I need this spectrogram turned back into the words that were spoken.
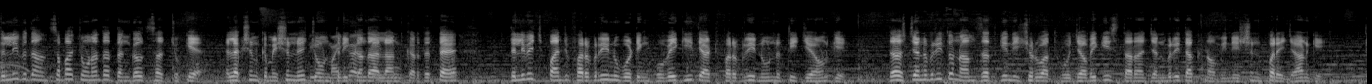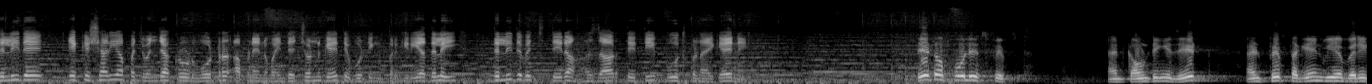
ਦਿੱਲੀ ਵਿਧਾਨ ਸਭਾ ਚੋਣਾਂ ਦਾ ਦੰਗਲ ਸੱਜ ਚੁੱਕਿਆ ਹੈ। ਇਲੈਕਸ਼ਨ ਕਮਿਸ਼ਨ ਨੇ ਚੋਣ ਤਰੀਕਾਂ ਦਾ ਐਲਾਨ ਕਰ ਦਿੱਤਾ ਹੈ। ਦਿੱਲੀ ਵਿੱਚ 5 ਫਰਵਰੀ ਨੂੰ VOTING ਹੋਵੇਗੀ ਤੇ 8 ਫਰਵਰੀ ਨੂੰ ਨਤੀਜੇ ਆਉਣਗੇ। 10 ਜਨਵਰੀ ਤੋਂ ਨਾਮਜ਼ਦਗੀ ਦੀ ਸ਼ੁਰੂਆਤ ਹੋ ਜਾਵੇਗੀ। 17 ਜਨਵਰੀ ਤੱਕ ਨੋਮੀਨੇਸ਼ਨ ਭਰੇ ਜਾਣਗੇ। ਦਿੱਲੀ ਦੇ 1.55 ਕਰੋੜ ਵੋਟਰ ਆਪਣੇ ਨੁਮਾਇੰਦੇ ਚੁਣਨਗੇ ਤੇ VOTING ਪ੍ਰਕਿਰਿਆ ਦੇ ਲਈ ਦਿੱਲੀ ਦੇ ਵਿੱਚ 13033 ਬੂਥ ਬਣਾਏ ਗਏ ਨੇ। Date of poll is 5th and counting is 8th and 5th again we have very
